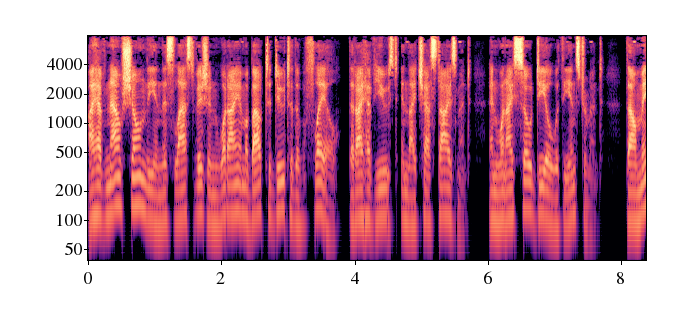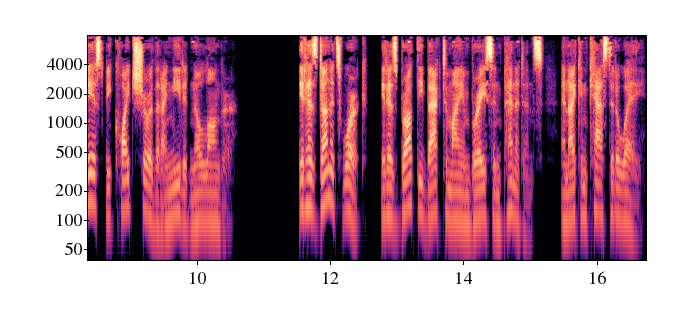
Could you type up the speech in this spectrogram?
I have now shown thee in this last vision what I am about to do to the flail that I have used in thy chastisement, and when I so deal with the instrument, thou mayest be quite sure that I need it no longer. It has done its work, it has brought thee back to my embrace in penitence, and I can cast it away.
